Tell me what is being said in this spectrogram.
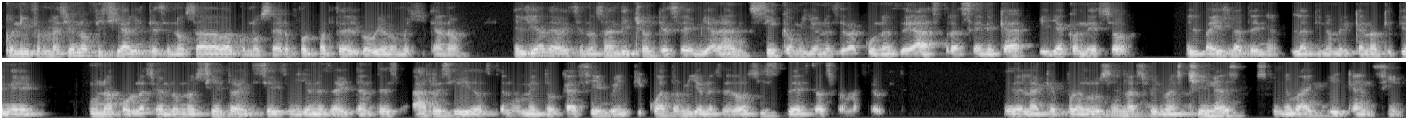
Con información oficial que se nos ha dado a conocer por parte del gobierno mexicano, el día de hoy se nos han dicho que se enviarán 5 millones de vacunas de AstraZeneca y ya con eso el país latinoamericano que tiene una población de unos 126 millones de habitantes, ha recibido hasta el momento casi 24 millones de dosis de estas farmacéuticas, y de la que producen las firmas chinas Sinovac y CanSino.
